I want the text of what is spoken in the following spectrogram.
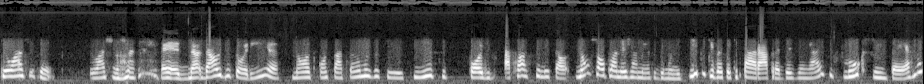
que eu acho assim, eu acho não, é, da, da, auditoria, nós constatamos o que, que isso pode facilitar não só o planejamento do município, que vai ter que parar para desenhar esse fluxo interno,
